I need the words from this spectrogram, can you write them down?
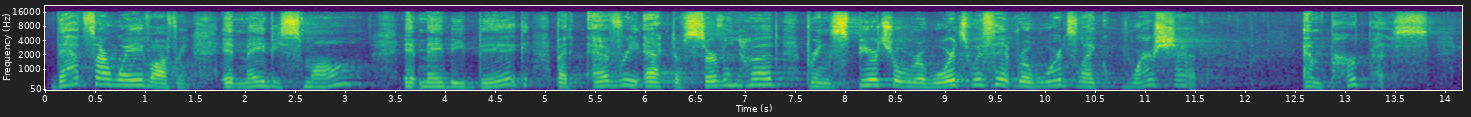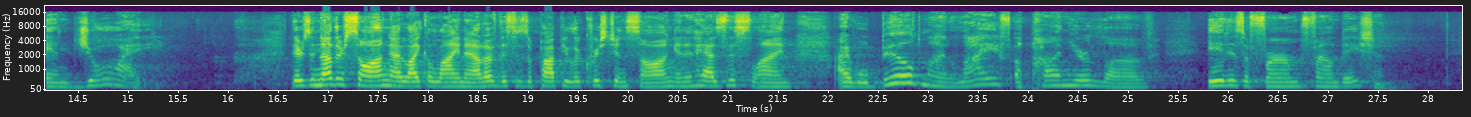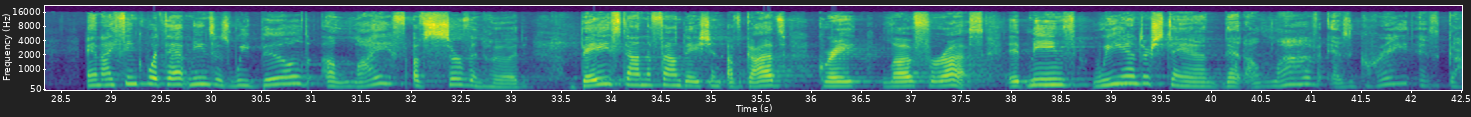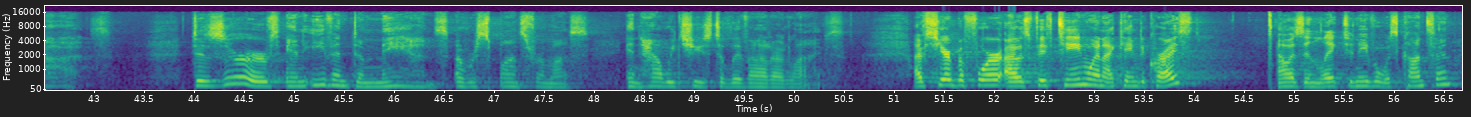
That's our wave offering. It may be small, it may be big, but every act of servanthood brings spiritual rewards with it rewards like worship and purpose and joy. There's another song I like a line out of. This is a popular Christian song, and it has this line I will build my life upon your love. It is a firm foundation. And I think what that means is we build a life of servanthood based on the foundation of God's great love for us. It means we understand that a love as great as God deserves and even demands a response from us in how we choose to live out our lives. I've shared before, I was 15 when I came to Christ. I was in Lake Geneva, Wisconsin,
